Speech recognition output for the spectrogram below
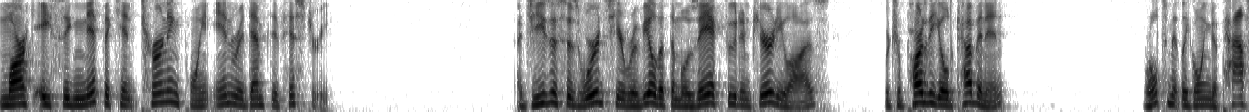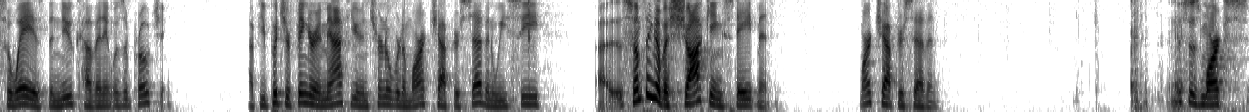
mark a significant turning point in redemptive history. Jesus' words here reveal that the Mosaic food and purity laws, which were part of the Old Covenant, were ultimately going to pass away as the New Covenant was approaching. If you put your finger in Matthew and turn over to Mark chapter 7, we see uh, something of a shocking statement. Mark chapter 7. And this is Mark's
